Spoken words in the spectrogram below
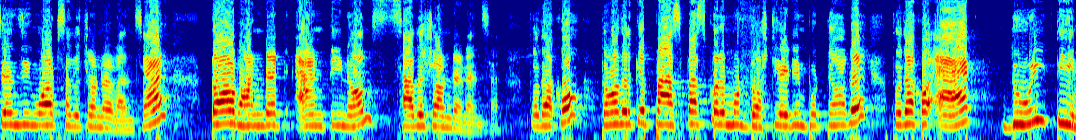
changing word suggestion and answer, top hundred antonyms suggestion and answer. তো দেখো, তোমাদেরকে পাঁচ পাঁচ করে মোট দশটি আইটেম পড়তে হবে। তো দেখো, এক দুই, তিন,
